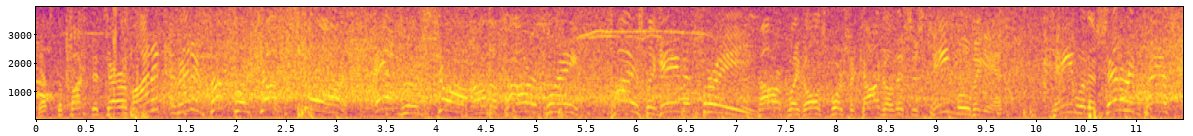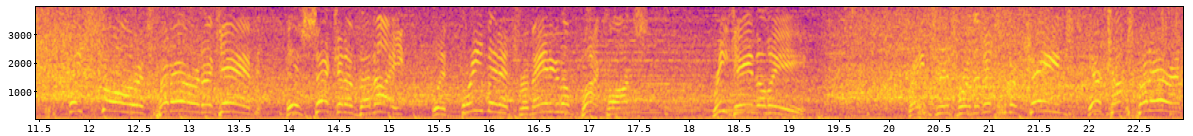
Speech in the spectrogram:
Gets the puck to Teravainen, and then in front for a shot. Score! Andrew Shaw on the power play. Ties the game at three. Power play goals for Chicago. This is Kane moving in. Kane with a centering pass. They score. It's Panarin again. His second of the night with three minutes remaining. The Blackhawks regain the lead. Rangers were in the midst of a change. Here comes Panarin.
